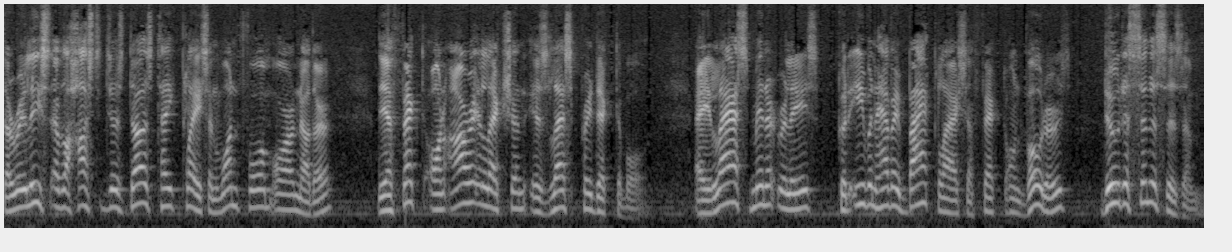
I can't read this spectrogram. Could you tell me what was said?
the release of the hostages does take place in one form or another, the effect on our election is less predictable. A last-minute release could even have a backlash effect on voters due to cynicism,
